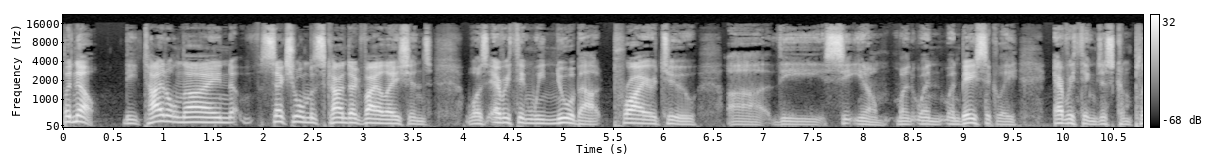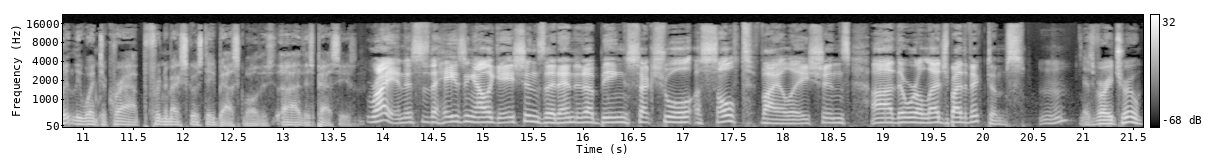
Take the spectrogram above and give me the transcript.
But no, the Title IX sexual misconduct violations was everything we knew about prior to uh, the you know when when when basically everything just completely went to crap for New Mexico State basketball this, uh, this past season. Right, and this is the hazing allegations that ended up being sexual assault violations uh, that were alleged by the victims. Mm-hmm. That's very true.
